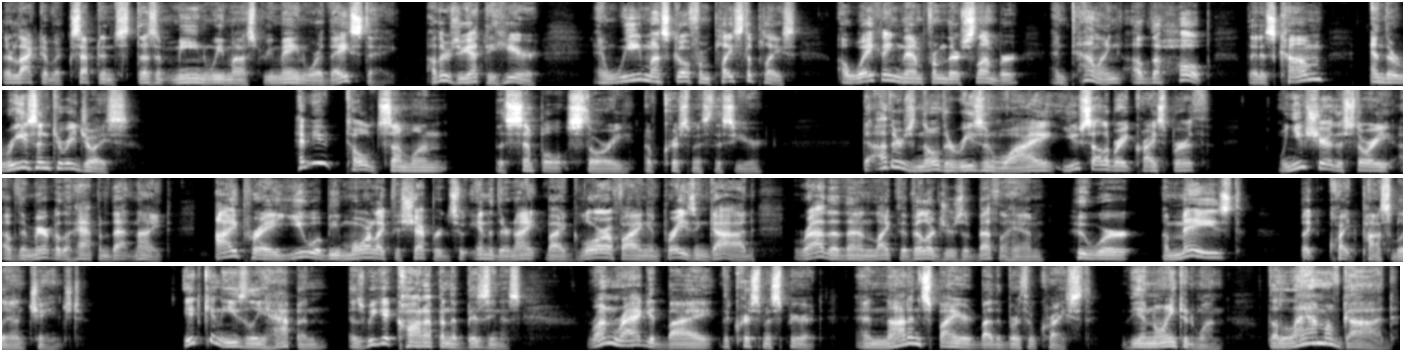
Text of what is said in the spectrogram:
Their lack of acceptance doesn't mean we must remain where they stay. Others are yet to hear, and we must go from place to place, awakening them from their slumber and telling of the hope that has come and the reason to rejoice. Have you told someone the simple story of Christmas this year? Do others know the reason why you celebrate Christ's birth? When you share the story of the miracle that happened that night, I pray you will be more like the shepherds who ended their night by glorifying and praising God rather than like the villagers of Bethlehem who were amazed but quite possibly unchanged. It can easily happen as we get caught up in the busyness, run ragged by the Christmas spirit, and not inspired by the birth of Christ, the Anointed One, the Lamb of God,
